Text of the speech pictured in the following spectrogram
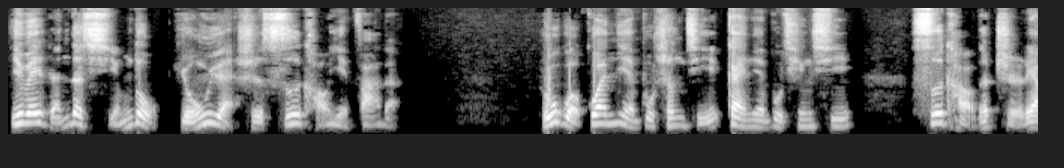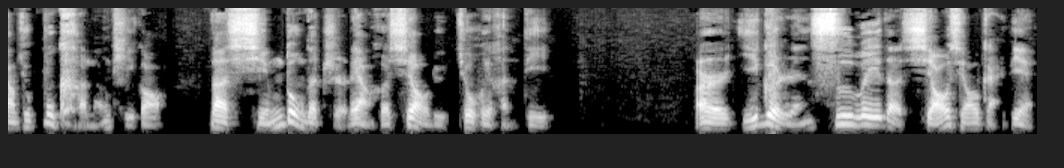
因为人的行动永远是思考引发的。如果观念不升级，概念不清晰，思考的质量就不可能提高，那行动的质量和效率就会很低。而一个人思维的小小改变，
